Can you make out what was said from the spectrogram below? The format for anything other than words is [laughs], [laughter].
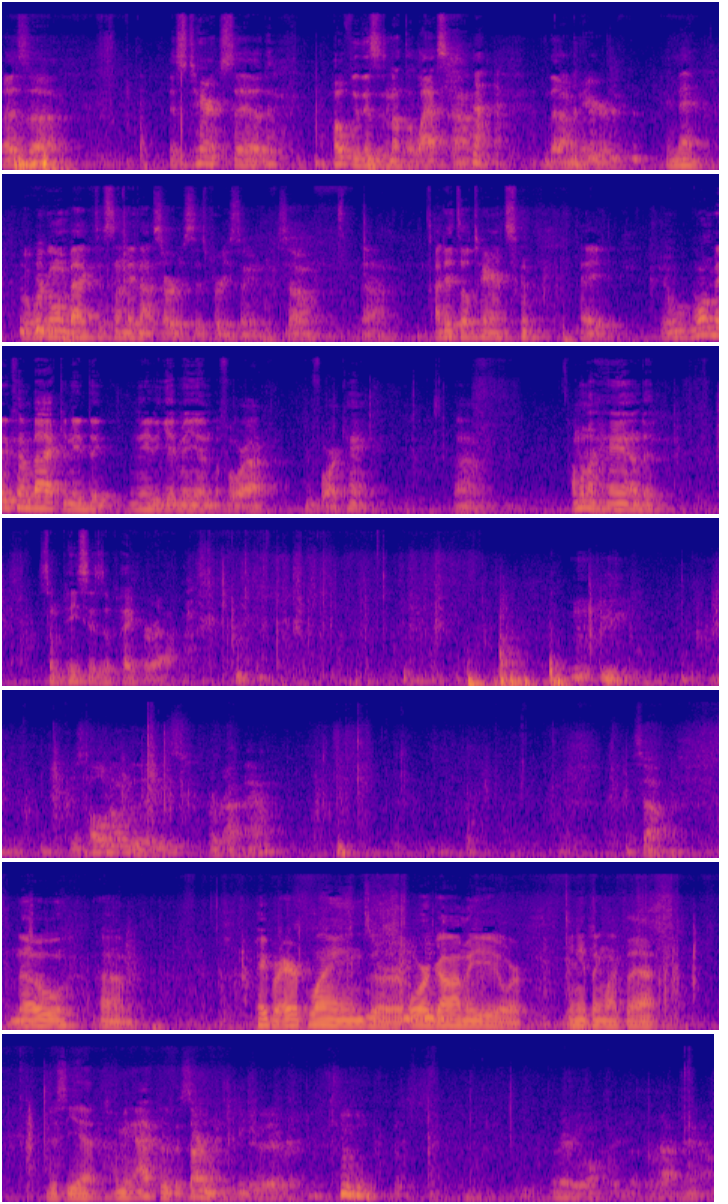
Well, as uh, as Terrence said, hopefully this is not the last time [laughs] that I'm here. Amen. But we're going back to Sunday night services pretty soon. So uh, I did tell Terrence, [laughs] hey, if you want me to come back, you need to you need to get me in before I before I came. Um, I'm gonna hand some pieces of paper out. Hold on to these for right now. So, no um, paper airplanes or [laughs] origami or anything like that just yet. I mean, after the sermon, you can do whatever, [laughs] whatever you want to, but for right now.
